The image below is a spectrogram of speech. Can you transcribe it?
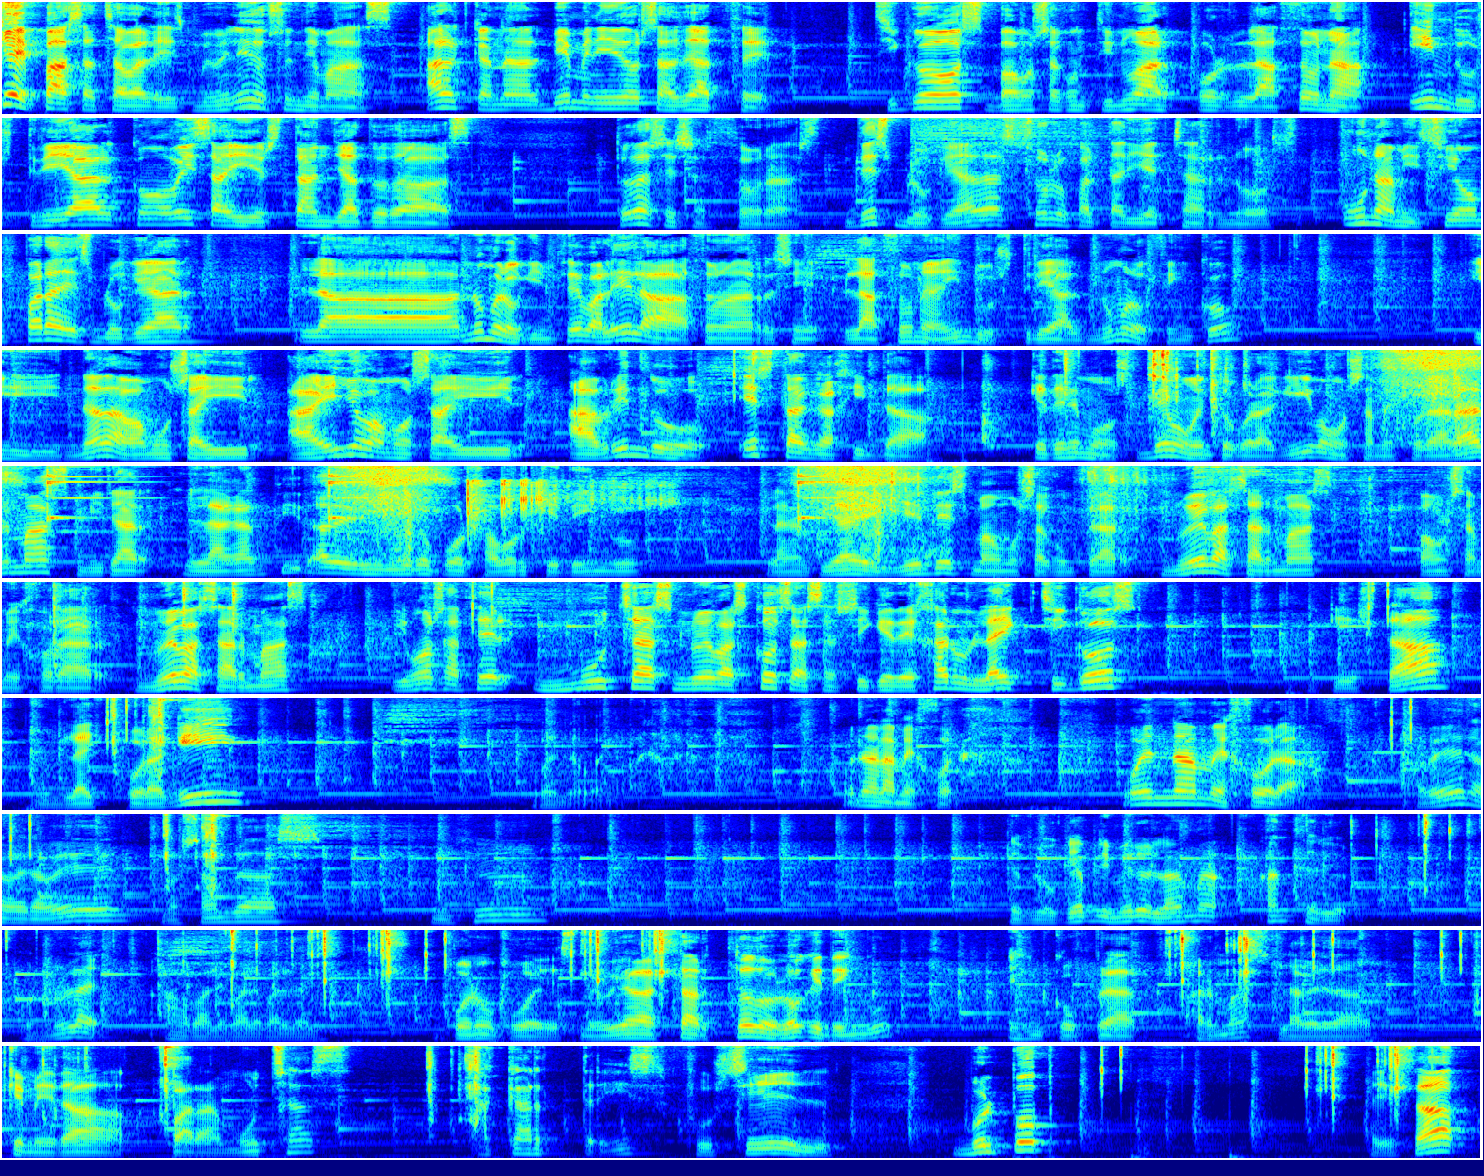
¿Qué pasa chavales? Bienvenidos un día más al canal, bienvenidos a Dead Chicos, vamos a continuar por la zona industrial. Como veis ahí están ya todas, todas esas zonas desbloqueadas. Solo faltaría echarnos una misión para desbloquear la número 15, ¿vale? La zona, la zona industrial número 5 y nada, vamos a ir a ello, vamos a ir abriendo esta cajita que tenemos de momento por aquí. Vamos a mejorar armas, mirar la cantidad de dinero, por favor, que tengo. La cantidad de billetes, vamos a comprar nuevas armas, vamos a mejorar nuevas armas y vamos a hacer muchas nuevas cosas. Así que dejar un like, chicos. Aquí está, un like por aquí. Bueno, bueno, bueno, bueno. Buena la mejora. Buena mejora. A ver, a ver, a ver. Más armas. Desbloquea primero el arma anterior. Pues no la he... Ah, vale, vale, vale, vale. Bueno, pues me voy a gastar todo lo que tengo en comprar armas. La verdad que me da para muchas. AK-3, fusil, bullpop. Ahí está.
